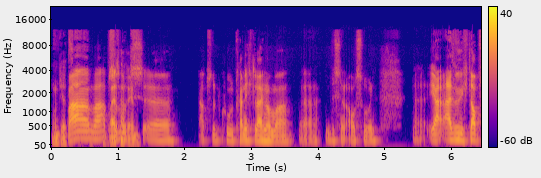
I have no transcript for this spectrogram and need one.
Und jetzt war, war absolut, äh, absolut cool. Kann ich gleich nochmal äh, ein bisschen ausholen. Äh, ja, also ich glaube,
